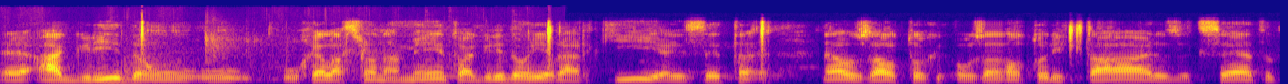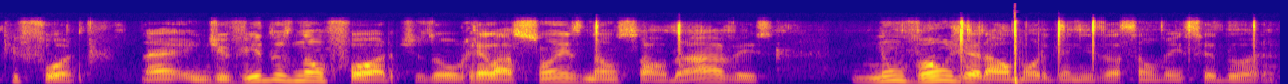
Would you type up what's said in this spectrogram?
é, agridam o, o, relacionamento, agridam a hierarquia, etc., né, os, auto, os autoritários, etc., o que for. Né? Indivíduos não fortes ou relações não saudáveis não vão gerar uma organização vencedora.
